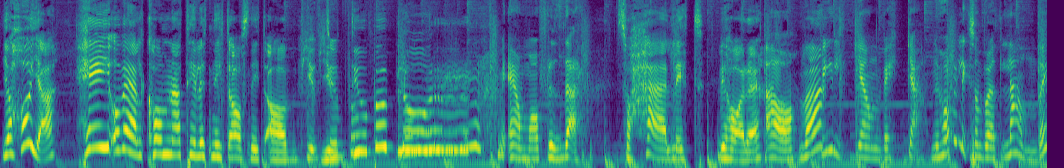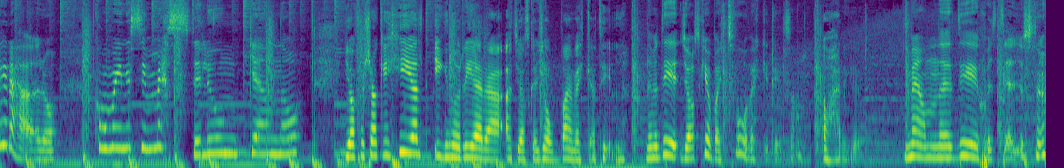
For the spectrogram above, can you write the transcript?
Jaha ja, hej och välkomna till ett nytt avsnitt av Beauty-bubblor. Med Emma och Frida. Så härligt vi har det. Ja, Va? vilken vecka. Nu har vi liksom börjat landa i det här och komma in i semesterlunken och... Jag försöker helt ignorera att jag ska jobba en vecka till. Nej men det, jag ska jobba i två veckor till sen. Åh herregud. Men eh, det skiter jag just nu.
